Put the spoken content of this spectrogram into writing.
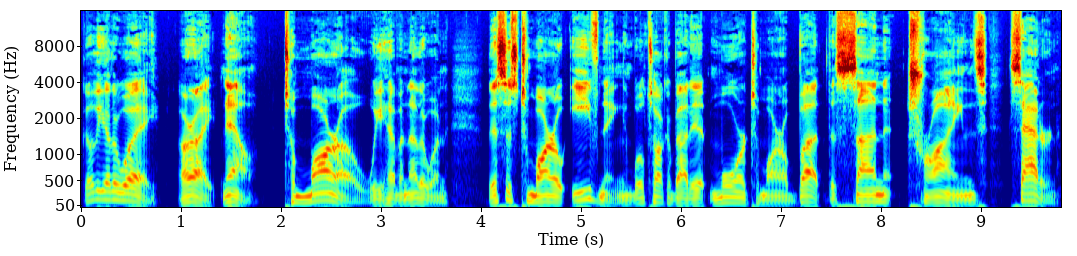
go the other way. All right. Now, tomorrow we have another one. This is tomorrow evening. We'll talk about it more tomorrow. But the sun trines Saturn,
